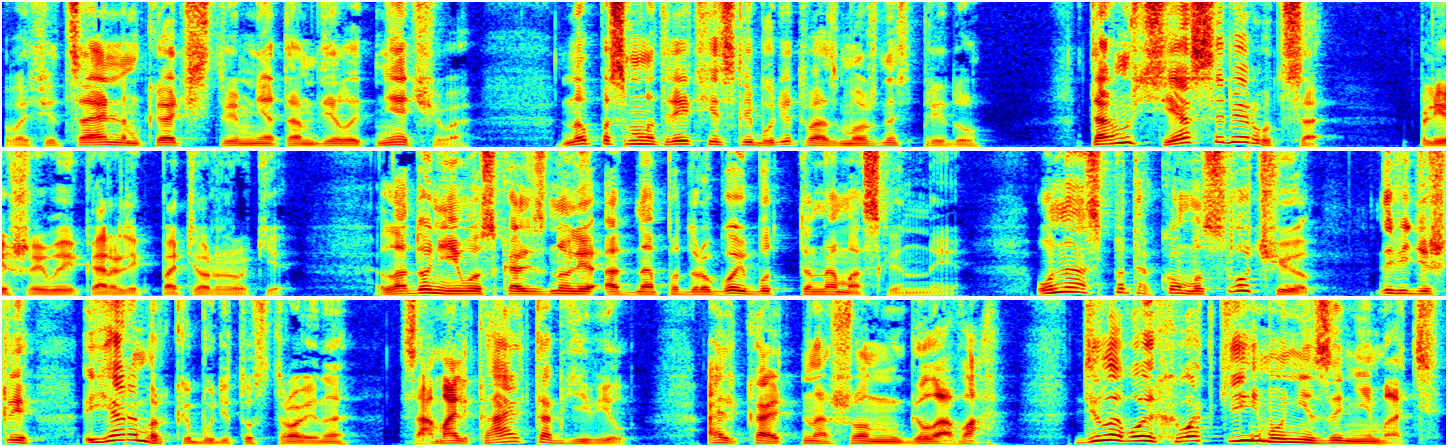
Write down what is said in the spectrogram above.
В официальном качестве мне там делать нечего, но посмотреть, если будет возможность, приду. Там все соберутся. Плешивый карлик потер руки. Ладони его скользнули одна по другой, будто намасленные. У нас по такому случаю, видишь ли, ярмарка будет устроена. Сам Алькальт объявил. Алькальт наш он глава. Деловой хватки ему не занимать.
